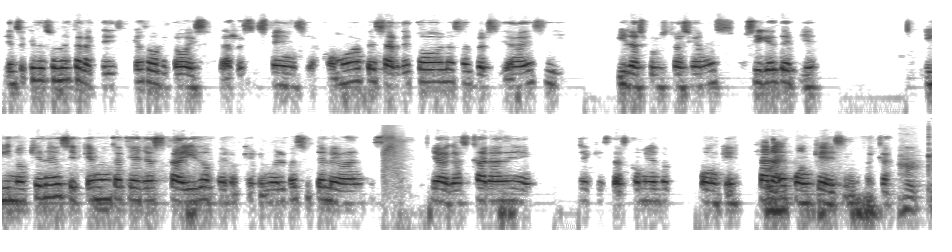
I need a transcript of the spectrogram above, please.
pienso que esa es una característica sobre todo es la resistencia, cómo a pesar de todas las adversidades y, y las frustraciones sigues de pie y no quiere decir que nunca te hayas caído, pero que vuelvas y te levantes y hagas cara de, que estás comiendo ponque. Cara de ponque es acá. Ok.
